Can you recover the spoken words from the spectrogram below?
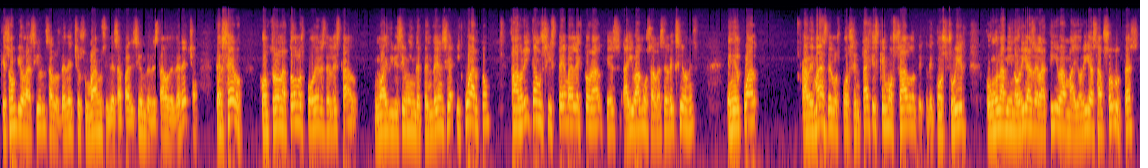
que son violaciones a los derechos humanos y desaparición del Estado de Derecho. Tercero, controla todos los poderes del Estado, no hay división independencia. Y cuarto, fabrica un sistema electoral, que es, ahí vamos a las elecciones, en el cual, además de los porcentajes que hemos dado de, de construir con una minoría relativa, mayorías absolutas,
